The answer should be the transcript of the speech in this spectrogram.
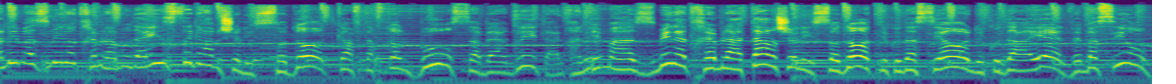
אני מזמין אתכם לעמוד האינסטגרם שלי, סודות, כף תחתון בורסה באנגלית. אני מזמין אתכם לאתר שלי, סודות.co.il, ובסיום,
